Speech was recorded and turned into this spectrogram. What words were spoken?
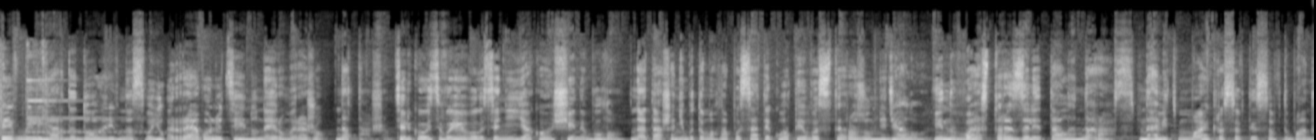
півмільярда доларів на свою революційну нейромережу Наташа. Тільки ось виявилося, ніякого щі не було. Наташа нібито могла писати код і вести розумні діалоги. Інвестори залітали на раз. Навіть Microsoft і SoftBank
